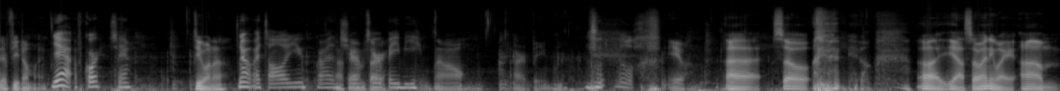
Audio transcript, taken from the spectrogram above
if you don't mind. Yeah, of course. Yeah. Do you want to No, it's all you. Go ahead and Okay, share I'm your sorry. baby. Oh, our baby. Ew. Uh, so, ew. uh, yeah. So anyway, um,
